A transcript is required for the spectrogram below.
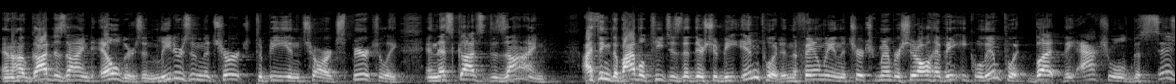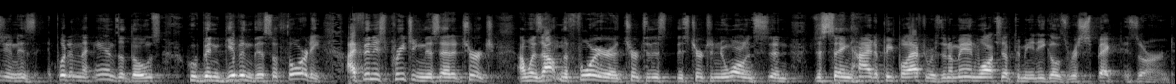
and how God designed elders and leaders in the church to be in charge spiritually. And that's God's design. I think the Bible teaches that there should be input, and the family and the church members should all have equal input, but the actual decision is put in the hands of those who've been given this authority. I finished preaching this at a church. I was out in the foyer at church this, this church in New Orleans and just saying hi to people afterwards, and a man walks up to me and he goes, Respect is earned.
